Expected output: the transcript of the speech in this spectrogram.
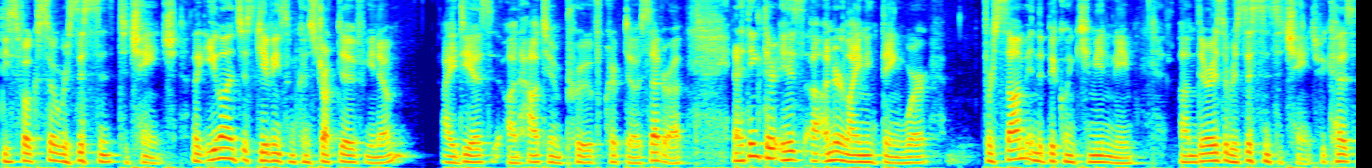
these folks so resistant to change? Like Elon's just giving some constructive, you know, ideas on how to improve crypto, etc. And I think there is an underlying thing where for some in the Bitcoin community, um, there is a resistance to change because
